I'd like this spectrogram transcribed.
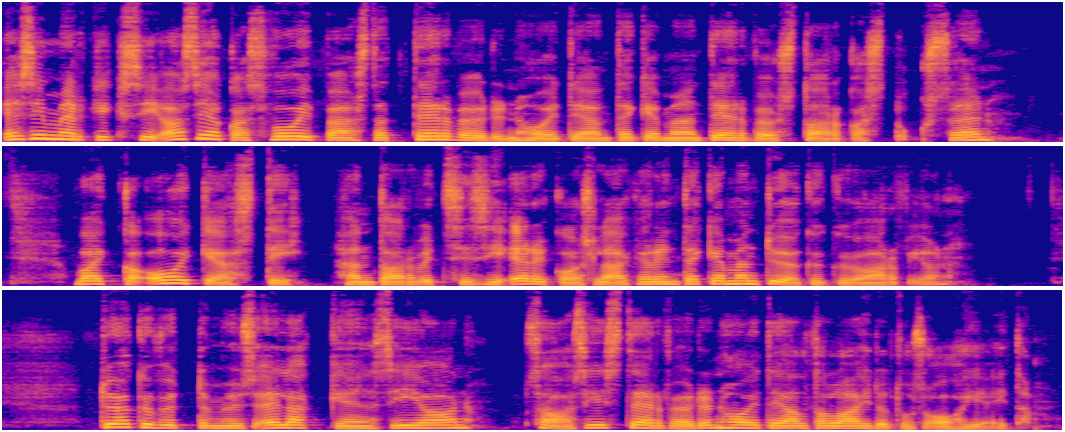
Esimerkiksi asiakas voi päästä terveydenhoitajan tekemään terveystarkastukseen, vaikka oikeasti hän tarvitsisi erikoislääkärin tekemän työkykyarvion. Työkyvyttömyyseläkkeen sijaan saa siis terveydenhoitajalta laihdutusohjeita.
